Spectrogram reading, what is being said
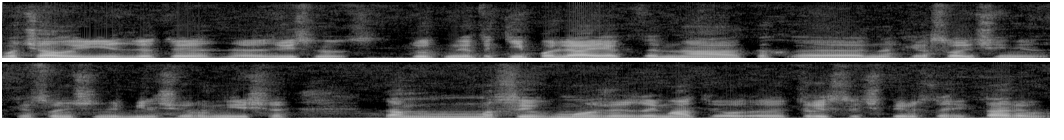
почали їздити. Е, Звісно, тут не такі поля, як на, е, на Херсонщині. Херсонщині більш рівніше. Там масив може займати е, 300-400 гектарів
